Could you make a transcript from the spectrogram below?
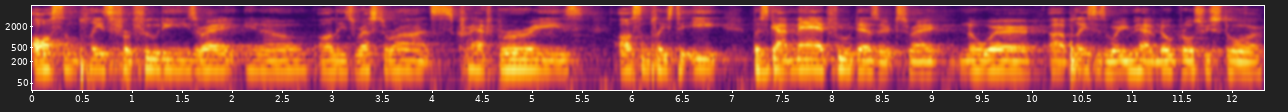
awesome place for foodies, right? You know, all these restaurants, craft breweries, awesome place to eat. But it's got mad food deserts, right? Nowhere, uh, places where you have no grocery store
